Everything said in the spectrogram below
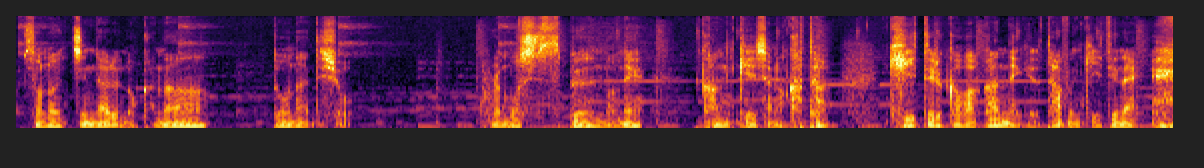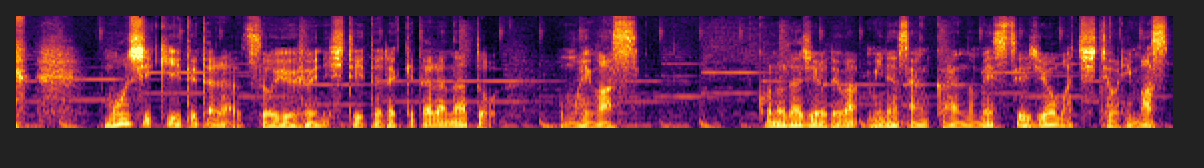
そのうちになるのかなどうなんでしょう。これもしスプーンのね、関係者の方、聞いてるかわかんないけど多分聞いてない。もし聞いてたらそういう風にしていただけたらなと思います。このラジオでは皆さんからのメッセージをお待ちしております。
